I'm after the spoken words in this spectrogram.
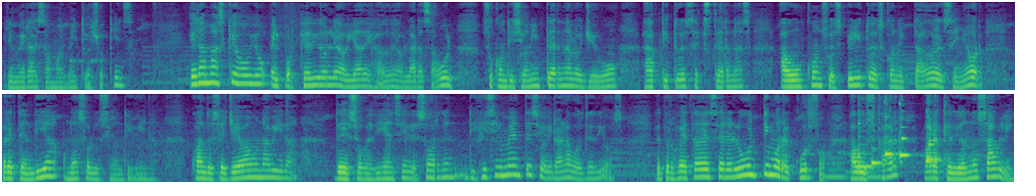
Primera de Samuel 28:15. Era más que obvio el por qué Dios le había dejado de hablar a Saúl. Su condición interna lo llevó a actitudes externas, aún con su espíritu desconectado del Señor. Pretendía una solución divina. Cuando se lleva una vida de desobediencia y desorden, difícilmente se oirá la voz de Dios. El profeta debe ser el último recurso a buscar para que Dios nos hable.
